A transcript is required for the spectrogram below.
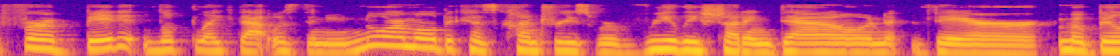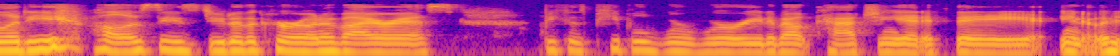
for a bit, it looked like that was the new normal because countries were really shutting down their mobility policies due to the coronavirus because people were worried about catching it if they, you know,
